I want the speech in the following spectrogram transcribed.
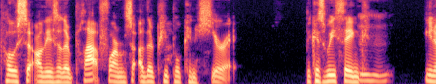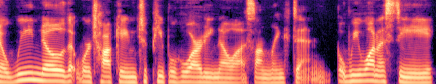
post it on these other platforms so other people can hear it. Because we think, Mhm. you know, we know that we're talking to people who already know us on LinkedIn, but we want to see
